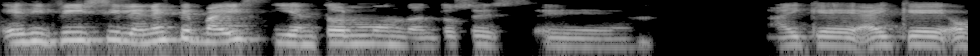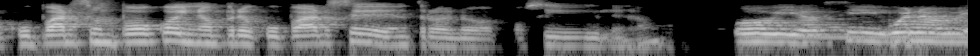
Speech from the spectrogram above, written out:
es difícil en este país y en todo el mundo. Entonces, eh, hay que, hay que ocuparse un poco y no preocuparse dentro de lo posible, ¿no? Obvio, sí. Bueno,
